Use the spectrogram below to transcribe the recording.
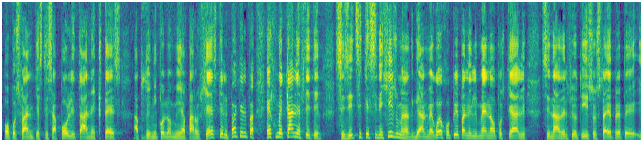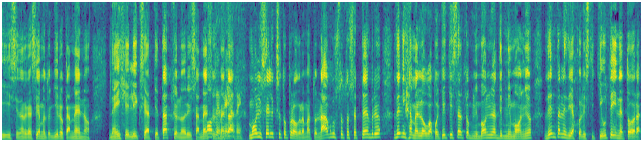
όπως φάνηκε στις απόλυτα ανεκτές από την οικονομία παροχές κλπ. κλπ. Έχουμε κάνει αυτή τη συζήτηση και συνεχίζουμε να την κάνουμε. Εγώ έχω πει επανειλημμένα όπως και άλλοι συνάδελφοι ότι ίσως θα έπρεπε η συνεργασία με τον κύριο Καμένο να είχε λήξει αρκετά πιο νωρίς, αμέσως Πότε μετά. δηλαδή; Μόλις έληξε το πρόγραμμα. Τον Αύγουστο, τον Σεπτέμβριο δεν είχαμε λόγο από εκεί και ύστερα το μνημόνιο, αντιμνημόνιο δεν ήταν διαχωριστική, ούτε είναι τώρα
